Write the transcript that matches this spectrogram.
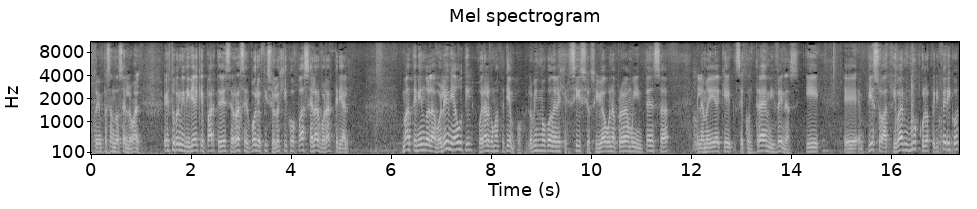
Estoy empezando a hacerlo mal. Esto permitiría que parte de ese reservorio fisiológico pase al árbol arterial, manteniendo la volemia útil por algo más de tiempo. Lo mismo con el ejercicio. Si yo hago una prueba muy intensa, en la medida que se contraen mis venas y eh, empiezo a activar mis músculos periféricos,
